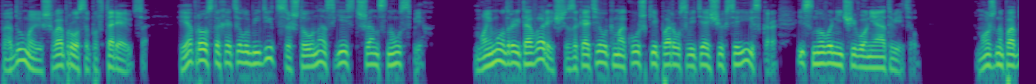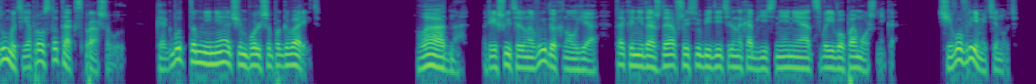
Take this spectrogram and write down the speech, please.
«Подумаешь, вопросы повторяются. Я просто хотел убедиться, что у нас есть шанс на успех. Мой мудрый товарищ закатил к макушке пару светящихся искр и снова ничего не ответил. Можно подумать, я просто так спрашиваю. Как будто мне не о чем больше поговорить. Ладно, решительно выдохнул я, так и не дождавшись убедительных объяснений от своего помощника. Чего время тянуть?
